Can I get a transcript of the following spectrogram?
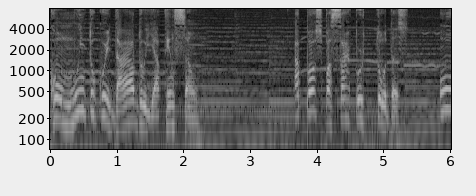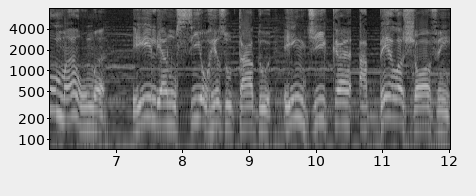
com muito cuidado e atenção. Após passar por todas, uma a uma, ele anuncia o resultado e indica a bela jovem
